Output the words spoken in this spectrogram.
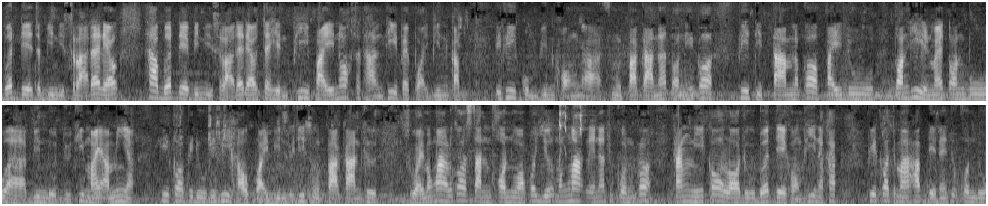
เบิร์ดเดย์จะบินอิสระได้แล้ว ถ้าเบิร์ดเดย์บินอิสระได้แล้ว จะเห็นพี่ไปนอกสถานที่ไปปล่อยบินกับพี่ๆกลุ่มบินของอสมุทรปราการนะ ตอนนี้ก็พี่ติดตามแล้วก็ไปดูตอนที่เห็นไหมตอนบูบินหลุดอยู่ที่ไมอามี่อะ พี่ก็ไปดูพี่ๆเขาปล่อยบินอยู่ที่สมุทรปราการคือสวยมากๆ แล้วก็ซันคอนัวก็เยอะมากๆเลยนะทุกคนก็ทั้งนี้ก็รอดูเบิร์ดเดย์ของพี่นะครับพี่ก็จะมาอัปเดตให้ทุกคนดู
